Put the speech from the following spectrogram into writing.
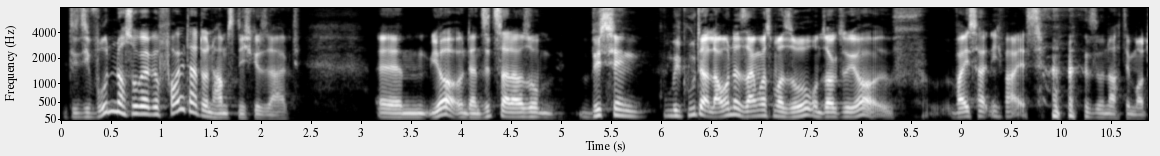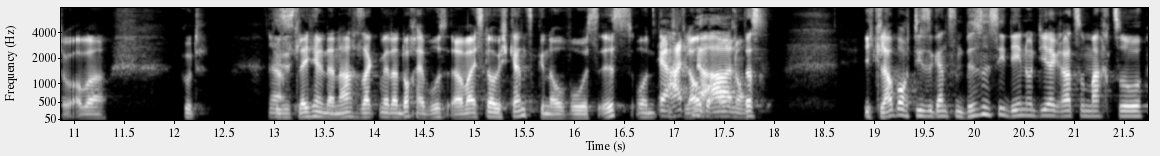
Die, sie wurden doch sogar gefoltert und haben es nicht gesagt. Ähm, ja, und dann sitzt er da so ein bisschen mit guter Laune, sagen wir es mal so, und sagt so, ja, weiß halt nicht weiß. so nach dem Motto. Aber gut. Ja. Dieses Lächeln danach sagt mir dann doch, er, wusste, er weiß, glaube ich, ganz genau, wo es ist. Und Er ich hat glaube eine auch, Ahnung. dass ich glaube auch, diese ganzen Business-Ideen und die er gerade so macht, so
